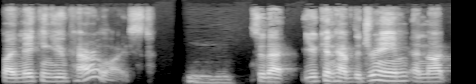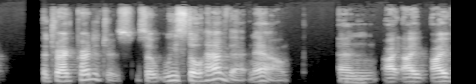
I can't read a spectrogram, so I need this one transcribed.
by making you paralyzed mm-hmm. so that you can have the dream and not attract predators. So we still have that now. And mm-hmm. I, I, I,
